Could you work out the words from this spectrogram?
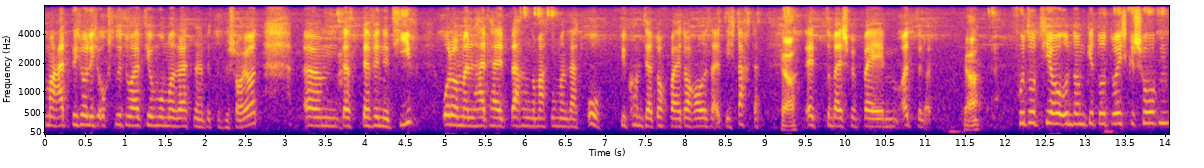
man hat sicherlich auch Situationen, wo man sagt, na, bist du bescheuert. Ähm, das definitiv. Oder man hat halt Sachen gemacht, wo man sagt, oh, die kommt ja doch weiter raus, als ich dachte. Ja. Äh, zum Beispiel beim Ocelot. Ja. Futtertier unterm Gitter durchgeschoben.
